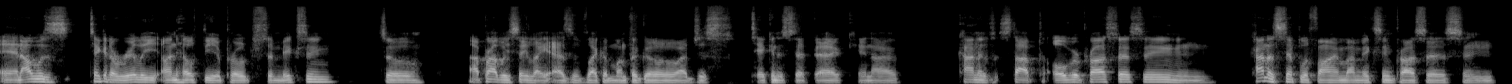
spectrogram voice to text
and I was taking a really unhealthy approach to mixing. So I probably say like as of like a month ago, I've just taken a step back and I've kind of stopped over processing and kind of simplifying my mixing process and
